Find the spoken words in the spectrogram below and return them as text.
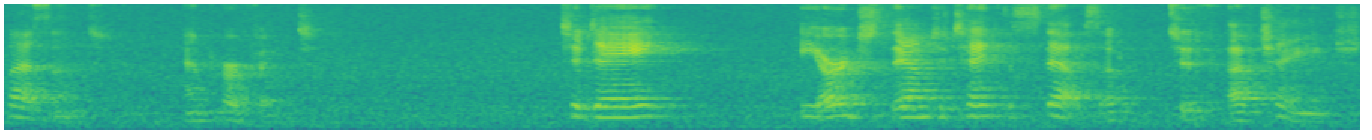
pleasant, and perfect. Today, he urged them to take the steps of, to, of change,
